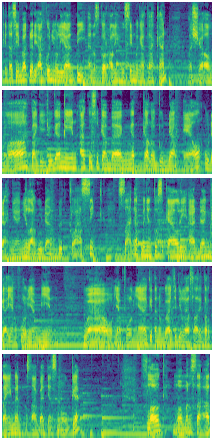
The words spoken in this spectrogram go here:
Kita simak dari akun Yulianti underscore Ali Husin mengatakan, Masya Allah, pagi juga Min, aku suka banget kalau Bunda L udah nyanyi lagu dangdut klasik. Sangat menyentuh sekali, ada nggak yang fullnya Min? Wow, yang fullnya kita nunggu aja di Leslar Entertainment, sahabatnya semoga Vlog momen saat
